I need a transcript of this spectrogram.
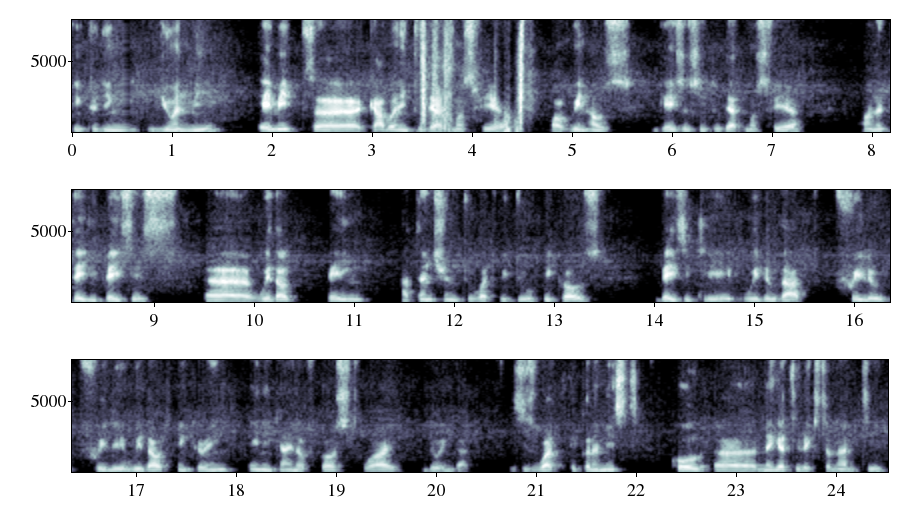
including you and me, emit uh, carbon into the atmosphere or greenhouse gases into the atmosphere on a daily basis uh, without paying attention to what we do because basically we do that freely, freely without incurring any kind of cost while doing that. This is what economists call uh, negative externality.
